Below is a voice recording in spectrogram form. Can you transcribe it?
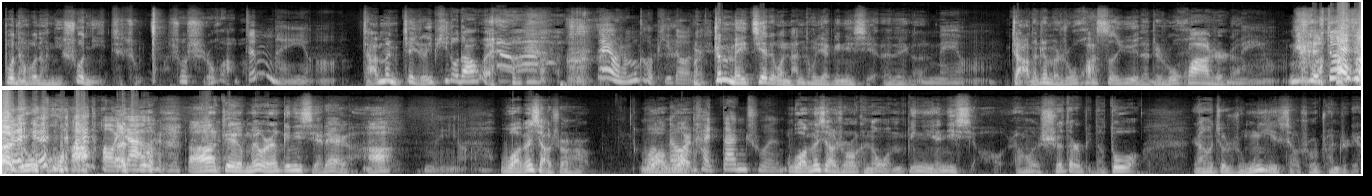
不能不能，你说你这说说实话吧，真没有。咱们这是一批斗大会，那 有什么可批斗的？真没接着过男同学给你写的这个没有，长得这么如花似玉的，这如花似的。没有。对对如对，花 太讨厌了。如啊！这个没有人给你写这个啊。没有，我们小时候，我那会儿太单纯。我们小时候可能我们比你年纪小，然后识字儿比较多，然后就容易小时候传纸条。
